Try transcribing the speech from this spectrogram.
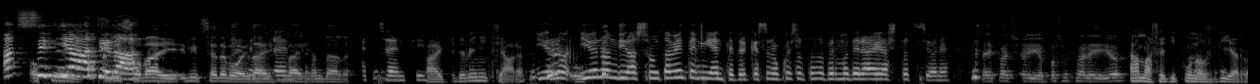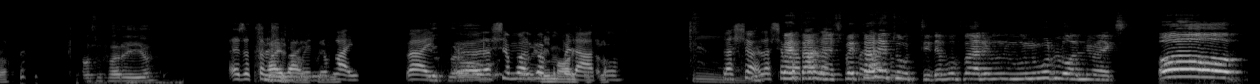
assediatela. adesso vai, iniziate voi, dai, Senti. vai, andate. Senti, Vai, chi deve iniziare? io, no- io non dirò assolutamente niente perché sono qui soltanto per moderare la situazione. Dai, faccio io. Posso fare io? Ah, ma sei tipo uno sbirro. Posso fare io? Esattamente Vai, vai. quello, vai. Vai, Io però eh, lasciamo al corpo Rimorchiatelo. pelato. Mm. Lascia, lasciamo Aspettate, aspettate tutti, devo fare un, un urlo al mio ex. Oh,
